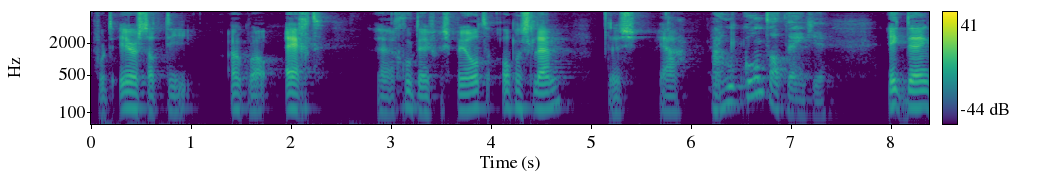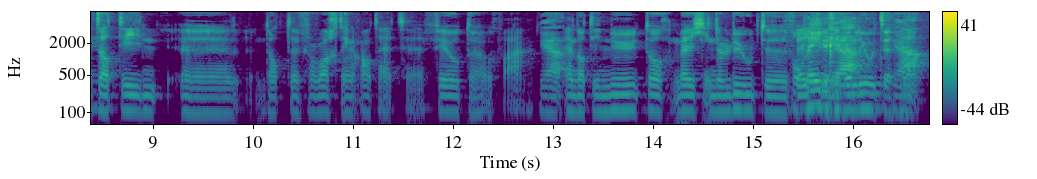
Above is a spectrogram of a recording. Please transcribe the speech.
Voor het eerst dat hij ook wel echt eh, goed heeft gespeeld op een slam. Dus ja, Maar ik, hoe komt dat, denk je? ik denk dat, die, eh, dat de verwachtingen altijd eh, veel te hoog waren. Ja, En dat hij nu toch een beetje in de luwte... Volledig beetje- in de luwte. ja.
